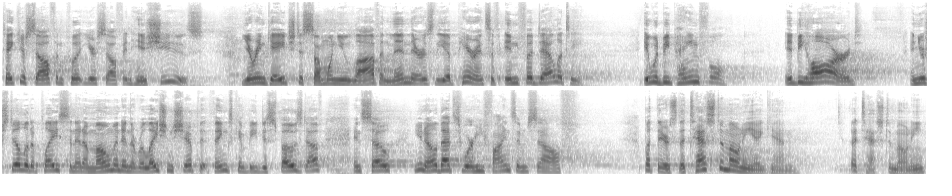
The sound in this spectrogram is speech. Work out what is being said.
Take yourself and put yourself in his shoes. You're engaged to someone you love, and then there's the appearance of infidelity. It would be painful, it'd be hard. And you're still at a place and at a moment in the relationship that things can be disposed of. And so, you know, that's where he finds himself. But there's the testimony again the testimony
